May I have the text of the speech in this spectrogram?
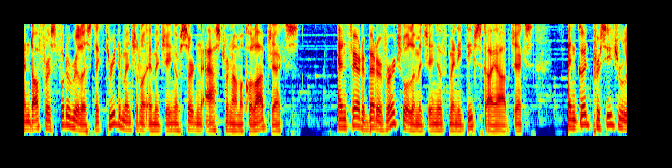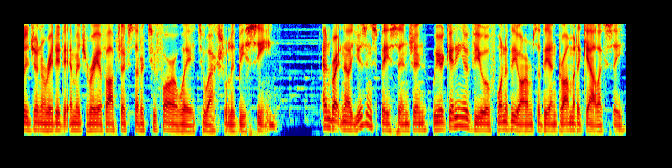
and offers photorealistic three-dimensional imaging of certain astronomical objects, and fair to better virtual imaging of many deep sky objects, and good procedurally generated imagery of objects that are too far away to actually be seen. And right now using Space Engine, we are getting a view of one of the arms of the Andromeda Galaxy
